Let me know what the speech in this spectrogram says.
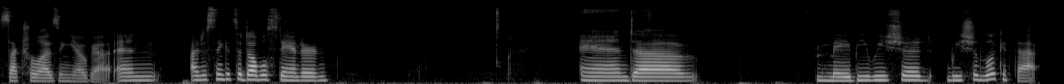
sexualizing yoga. And I just think it's a double standard. And uh, maybe we should we should look at that.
